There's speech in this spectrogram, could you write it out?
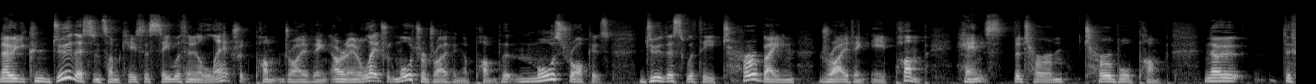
Now you can do this in some cases, say with an electric pump driving or an electric motor driving a pump, but most rockets do this with a turbine driving a pump, hence the term turbo pump. Now the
